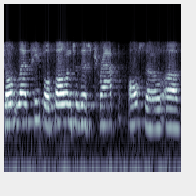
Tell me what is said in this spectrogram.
Don't let people fall into this trap also of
